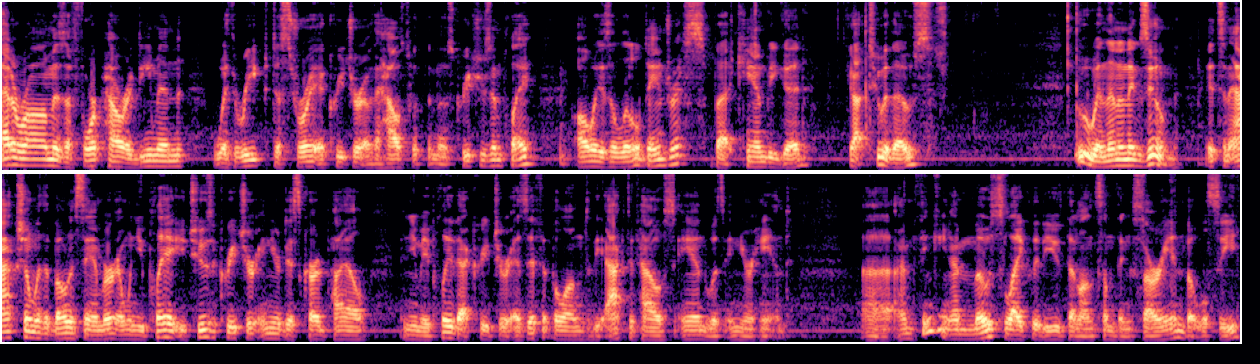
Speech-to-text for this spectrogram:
Edoram is a four power demon with Reap, destroy a creature of the house with the most creatures in play. Always a little dangerous, but can be good. Got two of those. Ooh, and then an Exhume. It's an action with a bonus amber, and when you play it, you choose a creature in your discard pile, and you may play that creature as if it belonged to the active house and was in your hand. Uh, I'm thinking I'm most likely to use that on something Saurian, but we'll see.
